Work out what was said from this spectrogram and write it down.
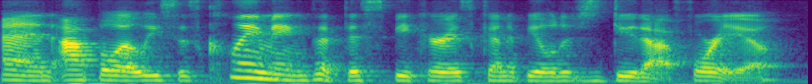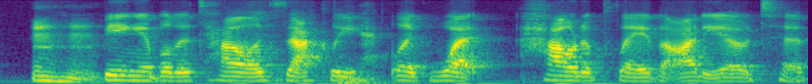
And Apple at least is claiming that this speaker is going to be able to just do that for you. being able to tell exactly like what how to play the audio to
